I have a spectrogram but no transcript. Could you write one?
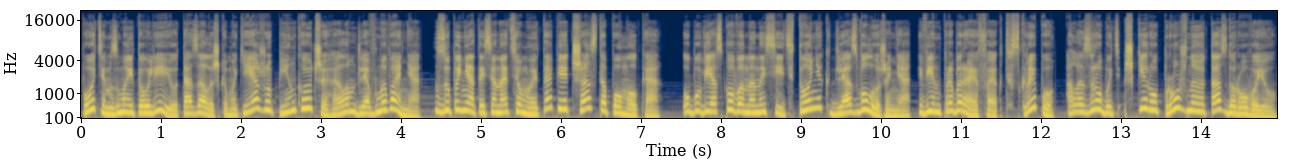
Потім змийте олію та залишки макіяжу пінкою чи гелем для вмивання. Зупинятися на цьому етапі часта помилка. Обов'язково нанесіть тонік для зволоження. Він прибере ефект скрипу, але зробить шкіру пружною та здоровою.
